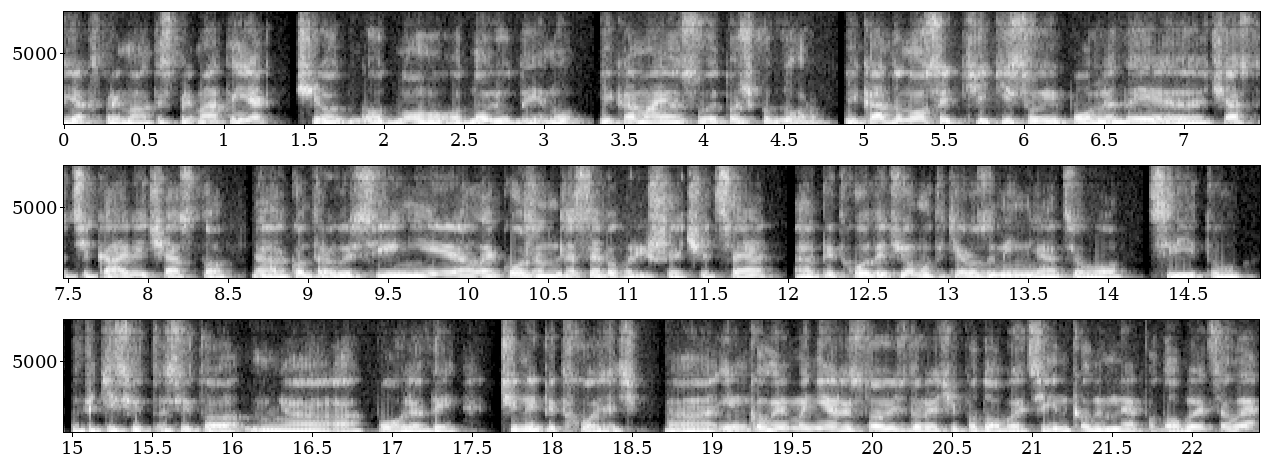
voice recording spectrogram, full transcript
як сприймати сприймати як ще одного одну людину, яка має свою точку зору, яка доносить якісь свої погляди, е, часто цікаві, часто е, контроверсійні, але кожен для себе вирішує, чи це е, підходить йому таке розуміння цього світу, такі світо світопогляди, чи не підходять. Інколи мені Арестович, до речі, подобається, інколи не подобається, але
